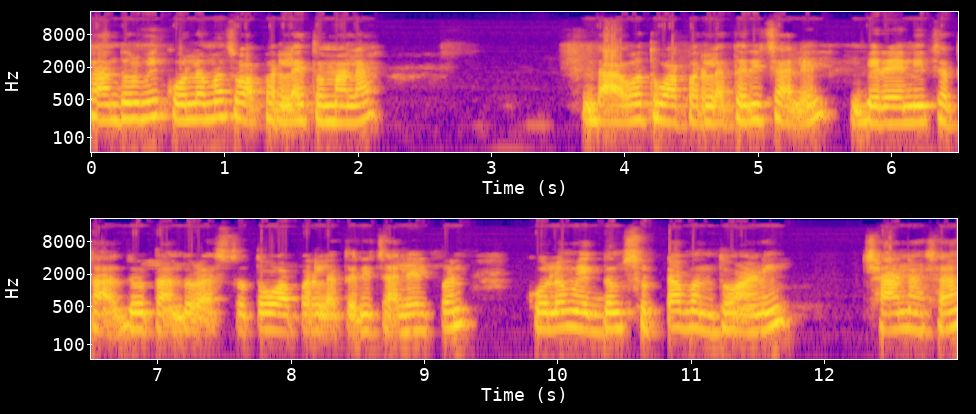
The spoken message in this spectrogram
तांदूळ मी कोलमच वापरलाय तुम्हाला. दावत वापरला तरी चालेल. बिर्याणीचा ता जो तांदूळ असतो तो वापरला तरी चालेल पण कोलम एकदम सुट्टा बनतो आणि छान असा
